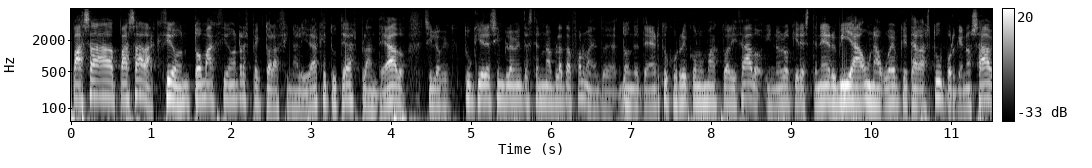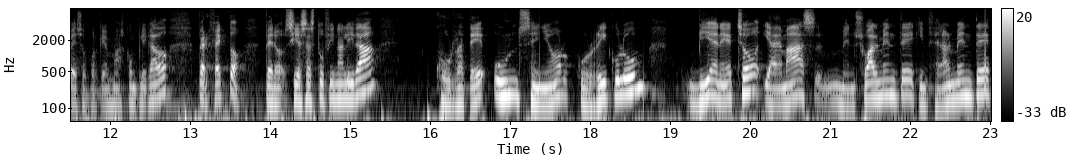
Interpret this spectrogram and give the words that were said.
pasa, pasa a la acción, toma acción respecto a la finalidad que tú te has planteado. Si lo que tú quieres simplemente es tener una plataforma donde tener tu currículum actualizado y no lo quieres tener vía una web que te hagas tú porque no sabes o porque es más complicado, perfecto. Pero si esa es tu finalidad, cúrrate un señor currículum bien hecho y además mensualmente, quincenalmente,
